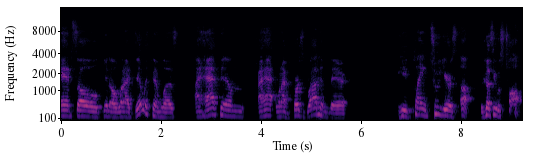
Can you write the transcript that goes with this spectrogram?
And so, you know, what I did with him was I had him I had when I first brought him there, he's playing 2 years up because he was tall.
